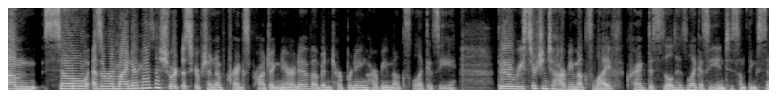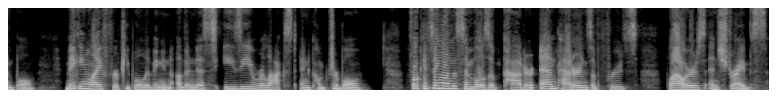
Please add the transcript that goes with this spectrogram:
Um, so as a reminder, here's a short description of Craig's project narrative of interpreting Harvey Milk's legacy. Through research into Harvey Milk's life, Craig distilled his legacy into something simple, making life for people living in otherness easy, relaxed, and comfortable. Focusing on the symbols of pattern and patterns of fruits, flowers, and stripes,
